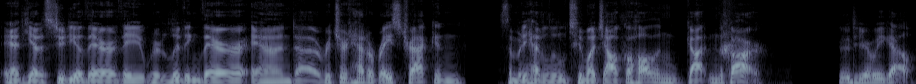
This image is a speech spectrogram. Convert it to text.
and he had a studio there. They were living there, and uh, Richard had a racetrack, and somebody had a little too much alcohol and got in the car. And here we go.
